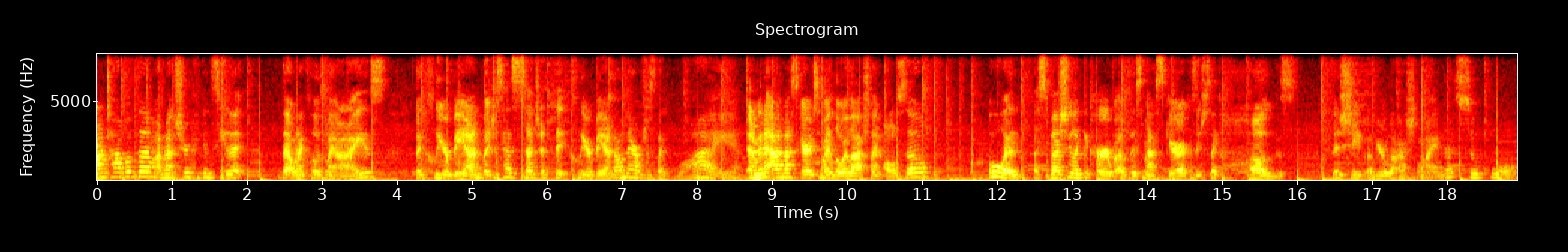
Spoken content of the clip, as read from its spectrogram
on top of them. I'm not sure if you can see that, that when I close my eyes, the clear band, but it just has such a thick clear band on there. I was just like, why? And I'm gonna add mascara to my lower lash line also. Oh, and especially like the curve of this mascara because it just like hugs the shape of your lash line. That's so cool.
